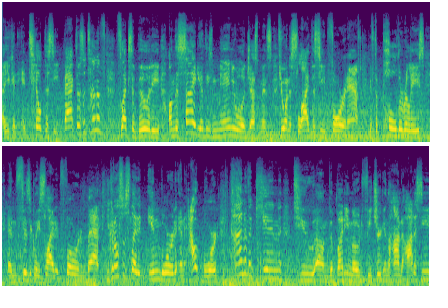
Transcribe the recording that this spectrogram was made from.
Uh, you can uh, tilt the seat back. There's a ton of flexibility. On the side, you have these manual adjustments. If you want to slide the seat forward and aft, you have to pull the release and physically slide it forward and back. You can also slide it inboard and outboard, kind of akin to um, the buddy mode feature in the Honda Odyssey,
